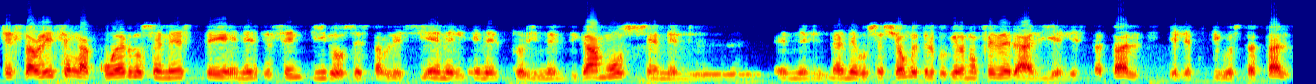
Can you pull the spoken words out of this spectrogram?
Se establecen acuerdos en este en este sentido, se establecía en el, en el, digamos en el, en la negociación entre el gobierno federal y el estatal, el ejecutivo estatal,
